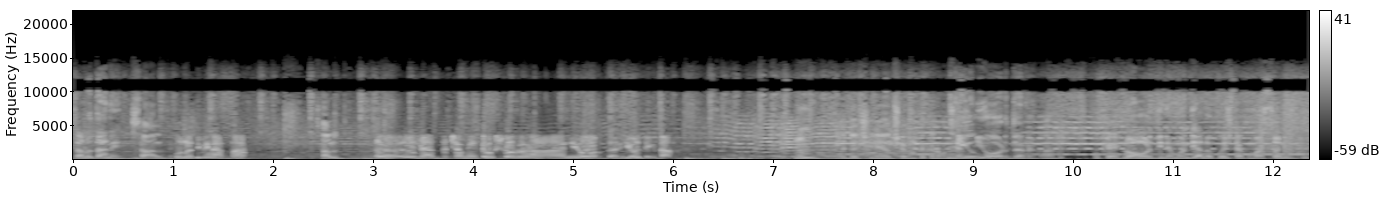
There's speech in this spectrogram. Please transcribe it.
Salut, Dane! Salve! Bună dimineața! Salut! Uh, îmi aduce aminte ușor uh, New Order. Eu zic da. Hmm? De cine aduce aminte că n-am New, New Order. Ah, ok. Noua ordine mondială cu ăștia, cu masonicul.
